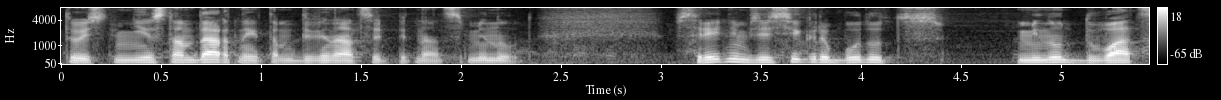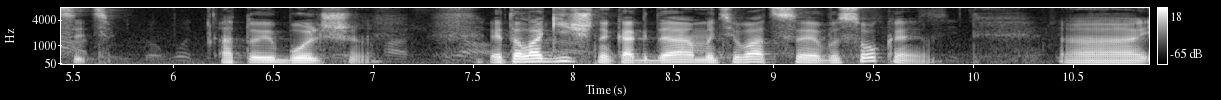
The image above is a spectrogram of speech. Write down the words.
То есть не стандартные там 12-15 минут. В среднем здесь игры будут минут 20, а то и больше. Это логично, когда мотивация высокая, э,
